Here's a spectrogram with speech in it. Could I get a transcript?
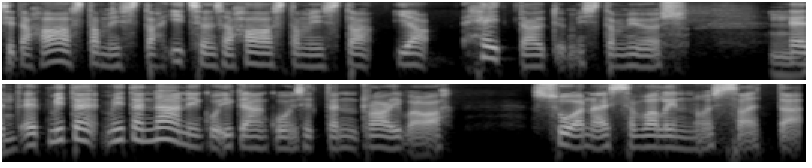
sitä haastamista, itsensä haastamista ja heittäytymistä myös. Mm-hmm. Et, et miten, miten nämä niin kuin ikään kuin sitten raivaa sua näissä valinnoissa, että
